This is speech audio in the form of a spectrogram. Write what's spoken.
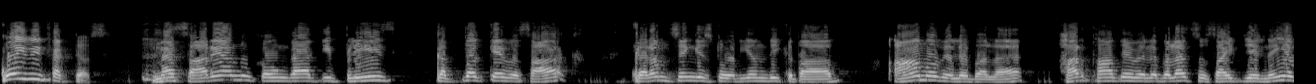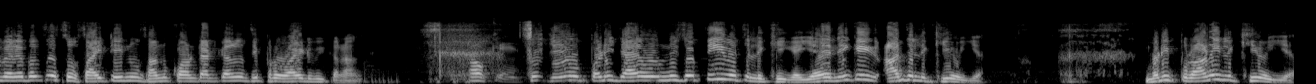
ਕੋਈ ਵੀ ਫੈਕਟਰਸ ਮੈਂ ਸਾਰਿਆਂ ਨੂੰ ਕਹੂੰਗਾ ਕਿ ਪਲੀਜ਼ ਕੱਤਕ ਕੇ ਵਿਸਾਖ, ਕਰਮ ਸਿੰਘ ਹਿਸਟੋਰੀਅਨ ਦੀ ਕਿਤਾਬ ਆਮ ਅਵੇਲੇਬਲ ਹੈ। ਹਰ ਥਾਂ ਤੇ ਅਵੇਲੇਬਲ ਹੈ ਸੁਸਾਇਟੀ ਜੇ ਨਹੀਂ ਅਵੇਲੇਬਲ ਤਾਂ ਸੁਸਾਇਟੀ ਨੂੰ ਸਾਨੂੰ ਕੰਟੈਕਟ ਕਰੋ ਅਸੀਂ ਪ੍ਰੋਵਾਈਡ ਵੀ ਕਰਾਂਗੇ। ਓਕੇ ਸੋ ਜੇ ਉਹ ਪੜ੍ਹੀ ਜਾਏ ਉਹ 1930 ਵਿੱਚ ਲਿਖੀ ਗਈ ਹੈ। ਇਹ ਨਹੀਂ ਕਿ ਅੱਜ ਲਿਖੀ ਹੋਈ ਹੈ। ਬੜੀ ਪੁਰਾਣੀ ਲਿਖੀ ਹੋਈ ਹੈ।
